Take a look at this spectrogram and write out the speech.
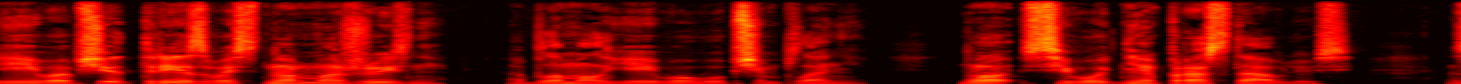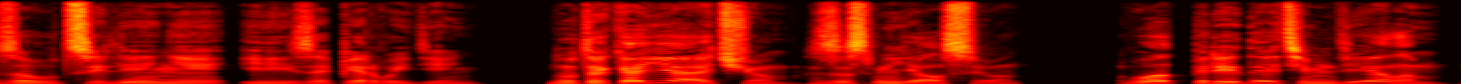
И вообще трезвость — норма жизни. Обломал я его в общем плане. Но сегодня проставлюсь. За уцеление и за первый день. «Ну так а я о чем?» — засмеялся он. «Вот перед этим делом...»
